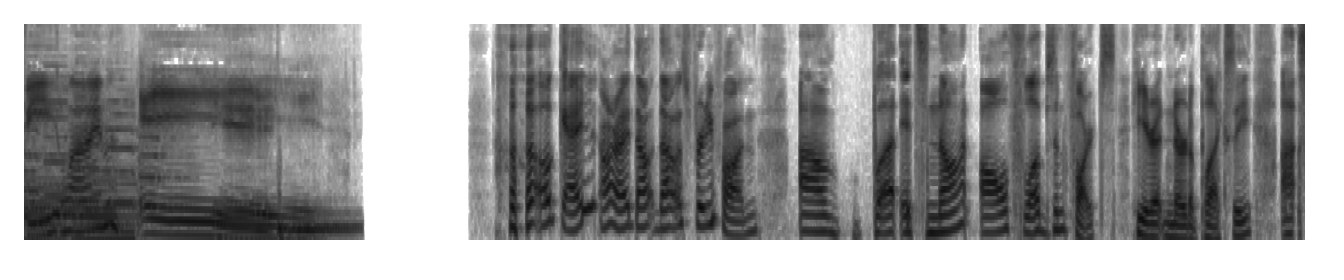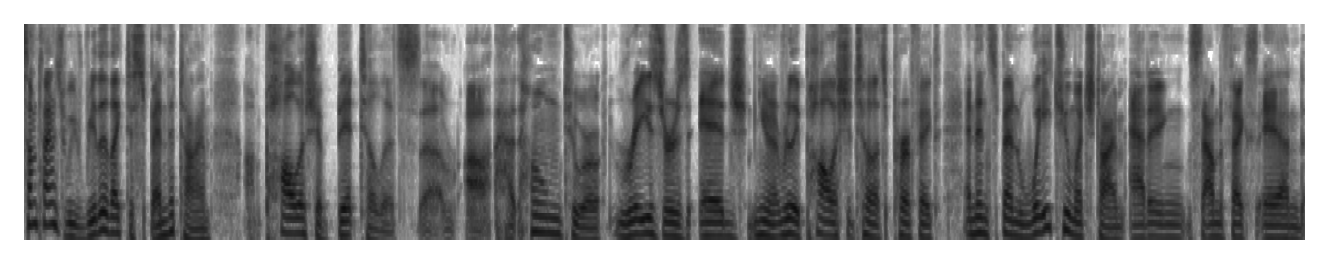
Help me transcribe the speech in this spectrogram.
fee line. A. okay, all right. That that was pretty fun. Um, but it's not all flubs and farts here at Nerdoplexy. Uh, sometimes we really like to spend the time, uh, polish a bit till it's uh, uh, honed to a razor's edge. You know, really polish it till it's perfect, and then spend way too much time adding sound effects and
